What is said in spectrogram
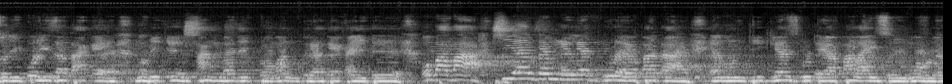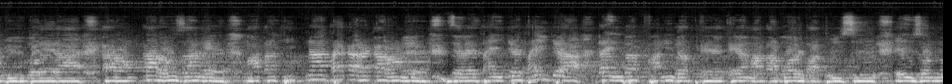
যদি কলিজা তাকে নবীকে সাংবাদিক প্রমাণ করে দেখাইতে। ও বাবা, শিয়াল যেমনে লেজ গুড়ায় পাঠায় এমন ঠিক লেজ গুটে পালাইছে মৌলবীর দলেরা। কারণ কারও জানে মাথা ঠিক না থাকার কারণে, জেলে থাইকে থাইকা তাই বা পানি ভাত খেয়ে খেয়ে মাথা বরবাদ হইছে এই জন্য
